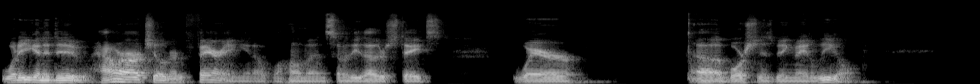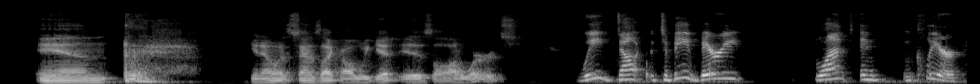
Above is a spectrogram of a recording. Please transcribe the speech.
What are you going to do? How are our children faring in oklahoma and some of these other states where uh, abortion is being made illegal? And you know it sounds like all we get is a lot of words. We don't to be very blunt and, and clear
